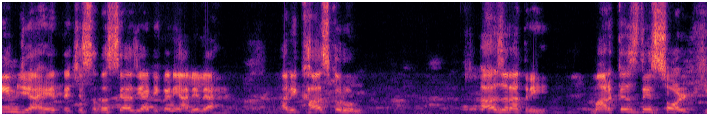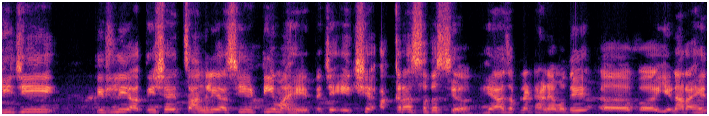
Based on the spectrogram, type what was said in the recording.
टीम जी आहे त्याचे सदस्य आज या ठिकाणी आलेले आहेत. आणि खास करून आज रात्री मार्कस दे सॉल्ट ही जी तिथली अतिशय चांगली अशी टीम आहे त्याचे एकशे अकरा सदस्य हे आज आपल्या ठाण्यामध्ये येणार आहेत.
